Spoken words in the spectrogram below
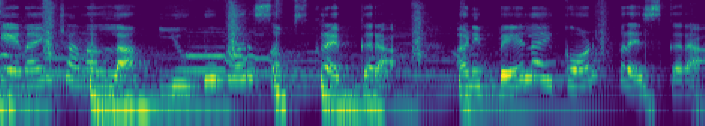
केनाई चॅनलला यूट्यूबवर सबस्क्राईब करा आणि बेल आयकॉन प्रेस करा.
